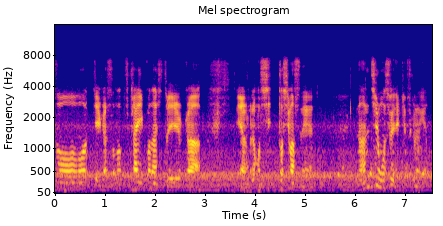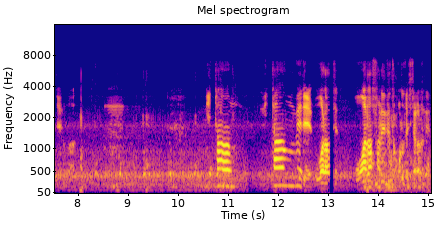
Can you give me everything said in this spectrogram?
想っていうか、その使いこなしというか、いや、これも嫉妬しますね。なんちゅう面白いデッキ作るんやっていうのは。うん。2ターン、2ターン目で終わらせ、終わらされるところでしたからね。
